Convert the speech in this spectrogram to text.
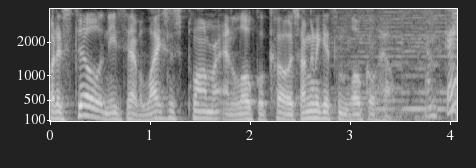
but it still needs to have a licensed plumber and a local code. So I'm going to get some local help. Sounds great.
